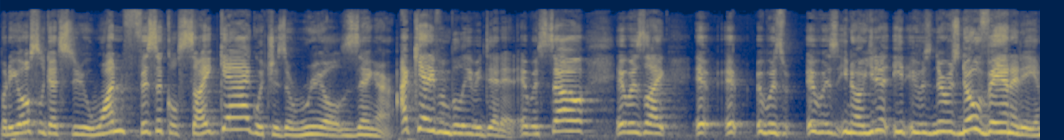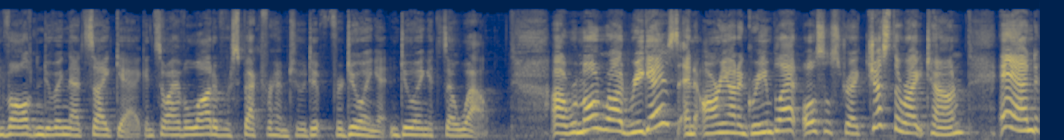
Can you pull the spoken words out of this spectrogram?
But he also gets to do one physical sight gag, which is a real zinger. I can't even believe he did it. It was so, it was like, it, it, it was, it was, you know, did, it was, there was no vanity involved in doing that sight gag. And so I have a lot of respect for him to, for doing it and doing it so well. Uh, Ramon Rodriguez and Ariana Greenblatt also strike just the right tone. And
